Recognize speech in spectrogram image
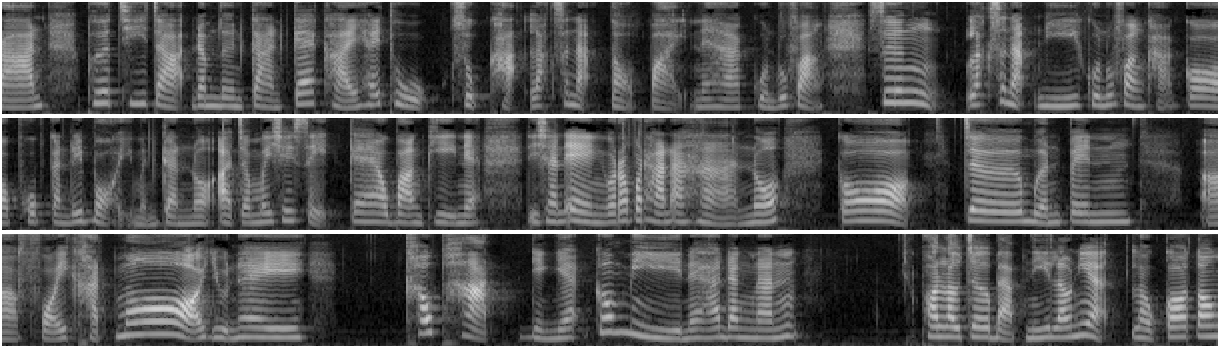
ร้าน เพื่อที่จะดำเนินการแก้ไขให้ถูกสุขลักษณะต่อไปนะคะคุณผู้ฟัง ซึ่งลักษณะนี้คุณผู้ฟังค่ะก็พบกันได้บ่อยเหมือนกันเนาะอาจจะไม่ใช่เศษแก้วบางทีเนี่ยดิฉันเองรับประทานอาหารเนาะก็เจอเหมือนเป็นฝอยขัดหม้ออยู่ในข้าวผัดอย่างเงี้ยก็มีนะคะดังนั้น พอเราเจอแบบนี้แล้วเนี่ยเราก็ต้อง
